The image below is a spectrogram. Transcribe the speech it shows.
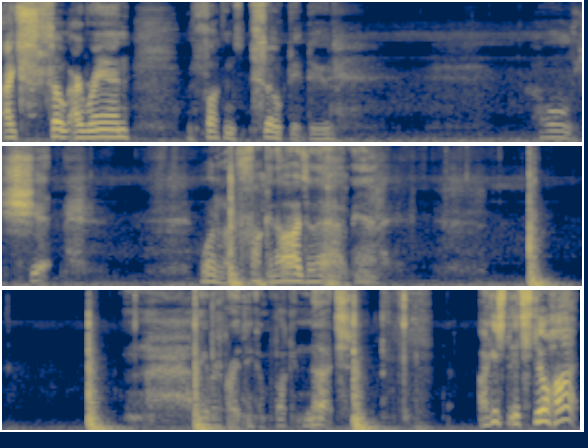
I soaked, I ran and fucking soaked it, dude. Holy shit. What are the fucking odds of that, man? Neighbors probably think I'm fucking nuts. I can, it's still hot.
